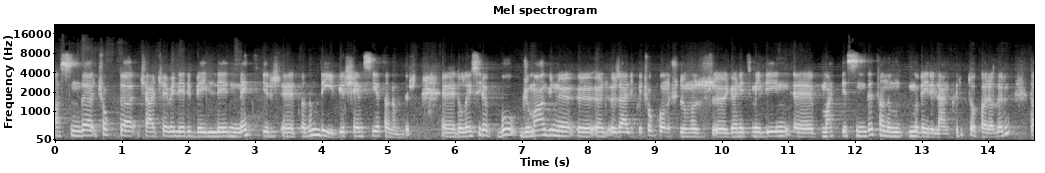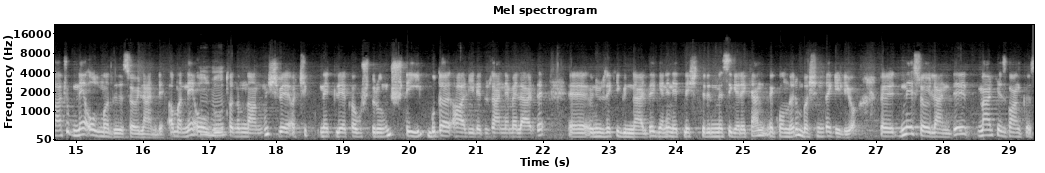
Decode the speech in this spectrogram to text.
aslında çok da çerçeveleri belli, net bir e, tanım değil, bir şemsiye tanımdır. E, dolayısıyla bu Cuma günü e, özellikle çok konuştuğumuz e, yönetmeliğin e, maddesinde tanımı verilen kripto paraların daha çok ne olmadığı söylendi. Ama ne olduğu tanımlanmış ve açık netliğe kavuşturulmuş değil. Bu da haliyle düzenlemelerde e, önümüzdeki günlerde gene netleştirilmesi gereken e, konuların başında geliyor. E, ne söylendi? Merkez Bankası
